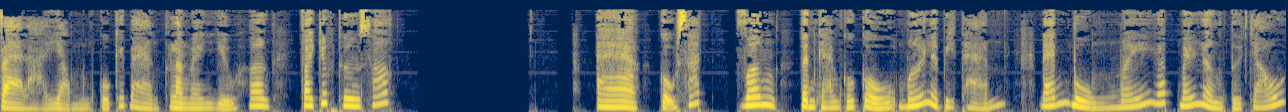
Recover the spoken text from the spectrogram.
Và lại giọng của cái bàn lần này dịu hơn và chút thương xót. À, cụ sách, vâng, tình cảm của cụ mới là bi thảm, đáng buồn mấy gấp mấy lần từ cháu.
